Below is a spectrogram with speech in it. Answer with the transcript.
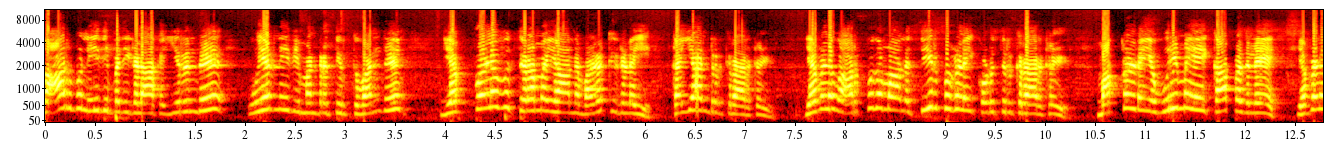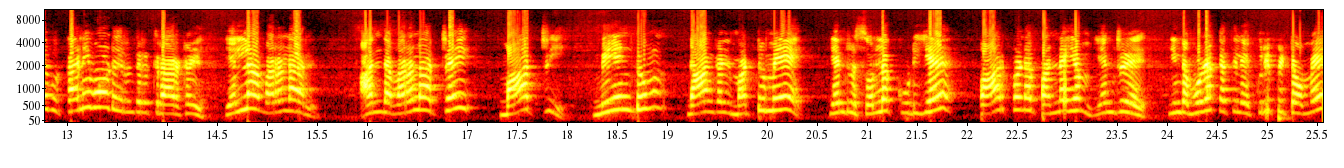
சார்பு நீதிபதிகளாக இருந்து உயர் நீதிமன்றத்திற்கு வந்து எவ்வளவு திறமையான வழக்குகளை கையாண்டிருக்கிறார்கள் எவ்வளவு அற்புதமான தீர்ப்புகளை கொடுத்திருக்கிறார்கள் மக்களுடைய உரிமையை காப்பதிலே எவ்வளவு கனிவோடு இருந்திருக்கிறார்கள் எல்லாம் வரலாறு. அந்த வரலாற்றை மாற்றி மீண்டும் நாங்கள் மட்டுமே என்று சொல்லக்கூடிய பார்ப்பன பண்ணையம் என்று இந்த முழக்கத்திலே குறிப்பிட்டோமே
